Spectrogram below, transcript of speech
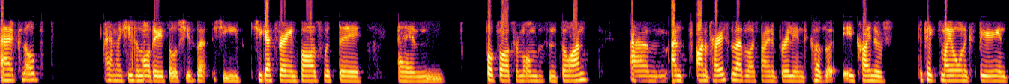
uh, club, and like she's a mother, so she's she she gets very involved with the um, football for mums and so on. Um, and on a personal level, I find it brilliant because it kind of depicts my own experience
